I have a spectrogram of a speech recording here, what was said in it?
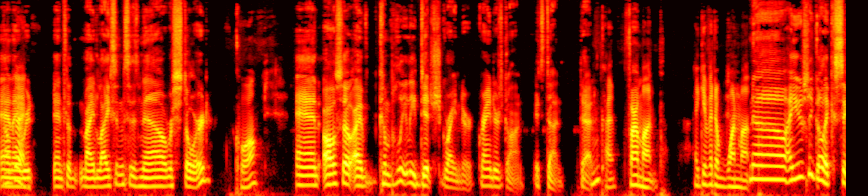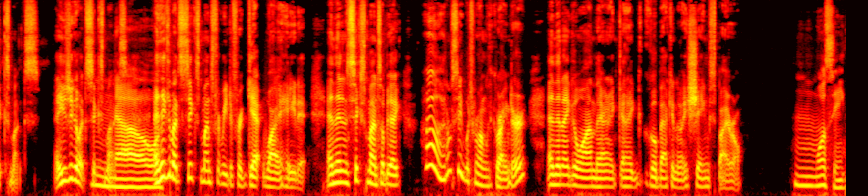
and I re- and so my license is now restored. Cool. And also, I've completely ditched Grindr. Grindr's gone. It's done. Dead. Okay. For a month. I give it a one month. No, I usually go like six months. I usually go at six months. No. I think it's about six months for me to forget why I hate it, and then in six months I'll be like, "Oh, I don't see what's wrong with Grindr," and then I go on there and I, I go back into my shame spiral. Hmm, we'll see.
